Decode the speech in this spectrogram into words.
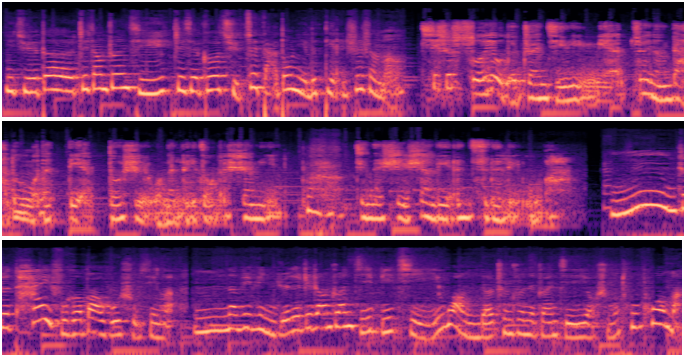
你觉得这张专辑这些歌曲最打动你的点是什么？其实所有的专辑里面最能打动我的点，都是我们李总的声音，真的是上帝恩赐的礼物啊。嗯，这太符合爆谷属性了。嗯，那 Vivi，你觉得这张专辑比起以往的春春的专辑有什么突破吗？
